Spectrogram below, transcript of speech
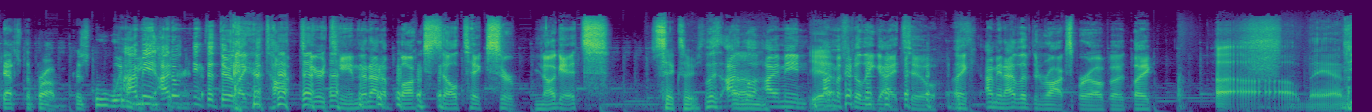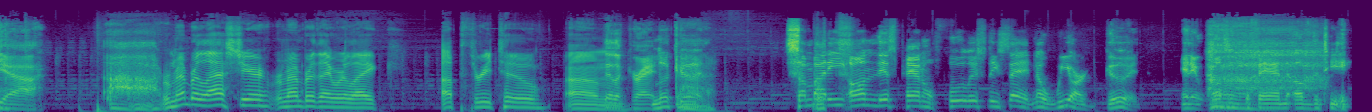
that's the problem because who would? I mean, I don't think that they're like the top tier team. They're not a Bucks, Celtics, or Nuggets. Sixers. Listen, I, lo- Um, I mean, yeah. I'm a Philly guy too. Like, I mean, I lived in Roxborough, but like, oh man. yeah, Ah, remember last year? Remember they were like up three two. Um, they look great. look good. God. Somebody on this panel foolishly said, "No, we are good," and it wasn't the fan of the team.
